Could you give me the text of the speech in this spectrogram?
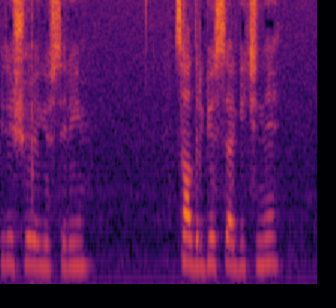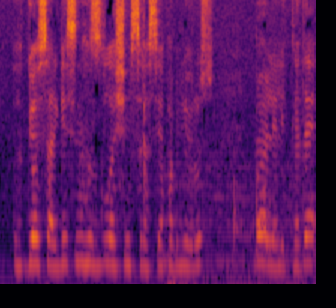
bir de şöyle göstereyim. Saldırı göstergesini göstergesini hızlı ulaşım sırası yapabiliyoruz. Böylelikle de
